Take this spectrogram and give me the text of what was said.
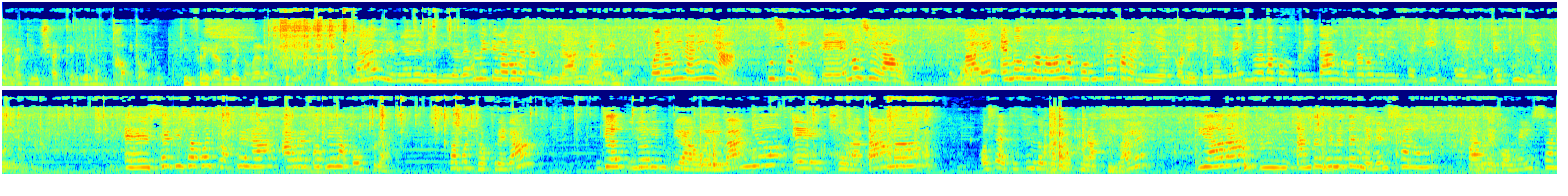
Tengo aquí un charquerío montado todo. Estoy fregando y no me la que Madre mía de mi vida, déjame que lave la verdura, anda. Venga. Bueno, mira, niña, escúchame, que hemos llegado. Hemos. ¿Vale? Hemos grabado la compra para el miércoles, que tendréis nueva comprita en compra con Judy aquí el, este miércoles. Eh, Seki se ha puesto a fregar, ha recogido la compra. Se ha puesto a fregar. Yo, yo he limpiado el baño, he hecho la cama, o sea, estoy haciendo cosas por aquí, ¿vale? Y ahora, mm, antes de meterme en el salón, para recoger el salón,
